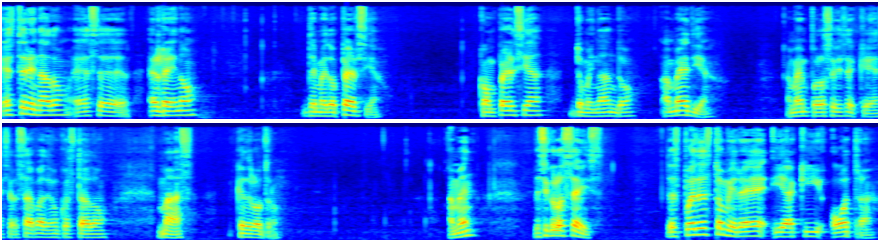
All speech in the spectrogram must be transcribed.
Este reinado es el, reino de Medo-Persia, con Persia dominando a Media. Amén, por eso dice que se alzaba de un costado más que del otro. Amén. Versículo 6. Después de esto miré y aquí otra,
